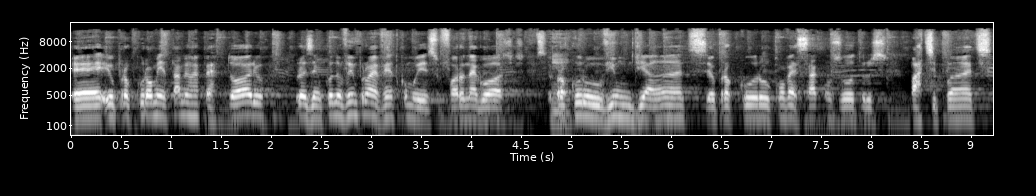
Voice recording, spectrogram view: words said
é, eu procuro aumentar meu repertório. Por exemplo, quando eu venho para um evento como esse, o Fórum Negócios, Sim. eu procuro vir um dia antes, eu procuro conversar com os outros participantes,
